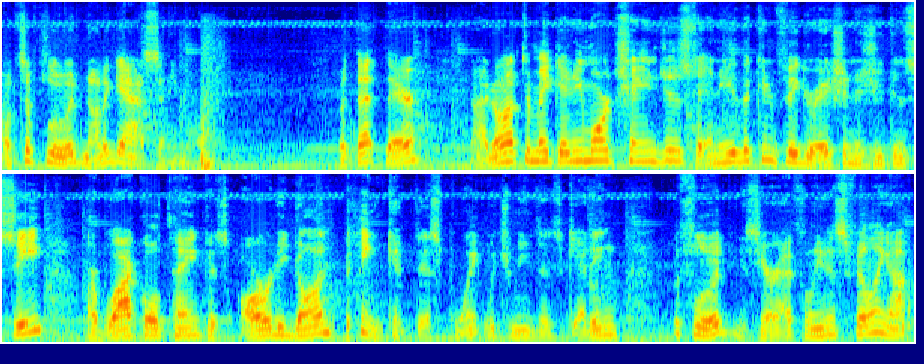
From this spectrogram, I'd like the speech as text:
it's a fluid, not a gas anymore. Put that there. Now I don't have to make any more changes to any of the configuration. As you can see, our black hole tank has already gone pink at this point, which means it's getting the fluid. You see our ethylene is filling up.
